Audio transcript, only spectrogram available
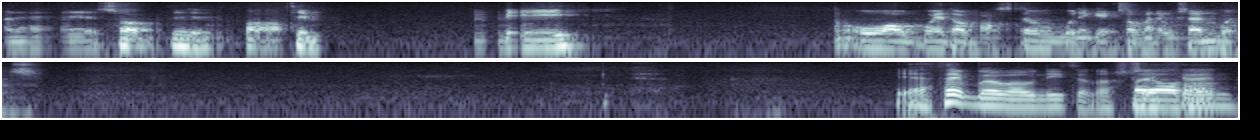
And it's up to, up to me or whether we're still going to get someone else in, which Yeah, I think we will need another striker in.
